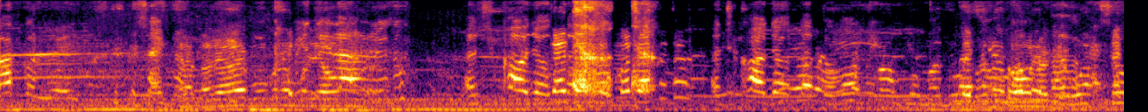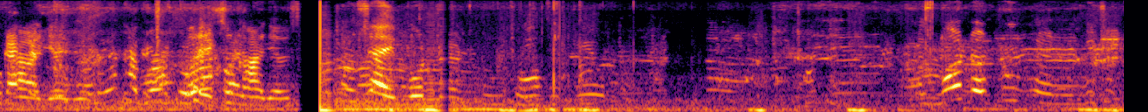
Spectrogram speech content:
નો જોવી તો જેવું? જેવું? સાહેબ, બીજું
